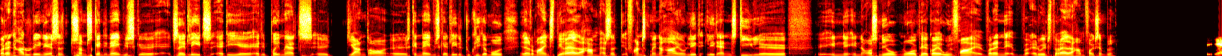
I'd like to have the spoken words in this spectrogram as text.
hvordan har du det egentlig, altså som skandinavisk øh, triatlet, er det, øh, er det primært øh, de andre øh, skandinaviske atleter, du kigger mod, eller er du meget inspireret af ham? Altså, de, franskmændene har jo en lidt, lidt anden stil, øh, end, end os nordeuropæer går jeg ud fra. Hvordan øh, er du inspireret af ham, for eksempel? Ja,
